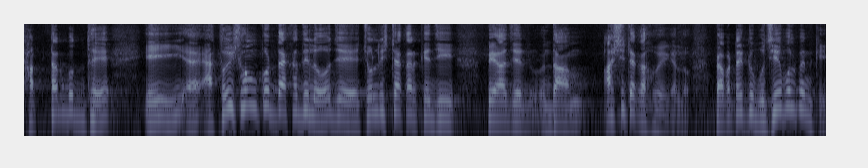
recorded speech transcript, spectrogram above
সাতটার মধ্যে এই এতই সংকট দেখা দিল যে চল্লিশ টাকার কেজি পেঁয়াজের দাম আশি টাকা হয়ে গেল। ব্যাপারটা একটু বুঝিয়ে বলবেন কি?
